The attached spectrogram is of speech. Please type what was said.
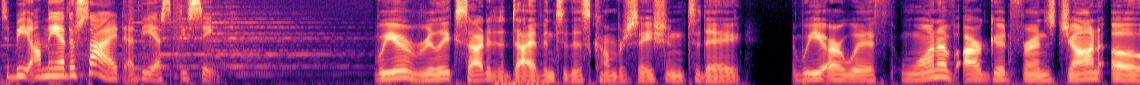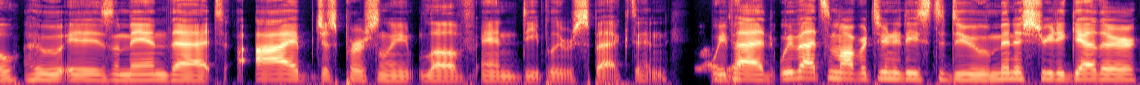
to be on the other side of the SBC. We are really excited to dive into this conversation today. We are with one of our good friends, John O, who is a man that I just personally love and deeply respect. And oh, we've had we've had some opportunities to do ministry together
